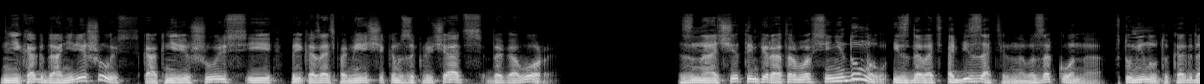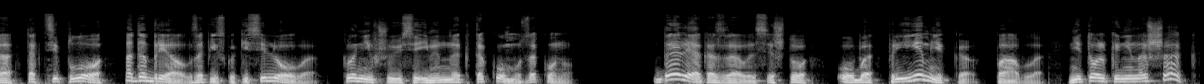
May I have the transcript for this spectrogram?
никогда не решусь, как не решусь и приказать помещикам заключать договоры». Значит, император вовсе не думал издавать обязательного закона в ту минуту, когда так тепло одобрял записку Киселева, клонившуюся именно к такому закону. Далее оказалось, что оба преемника Павла не только не на шаг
